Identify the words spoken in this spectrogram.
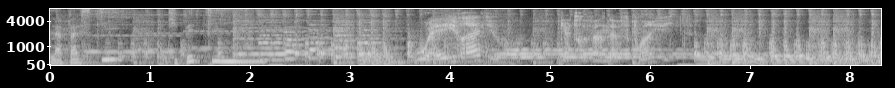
La pastille qui pétille. Wave Radio 89.8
